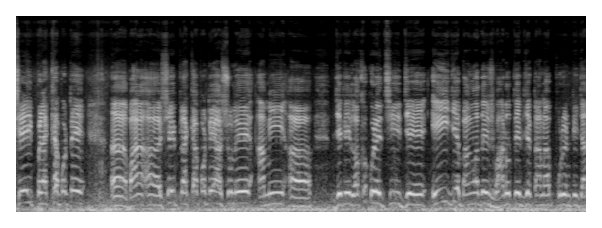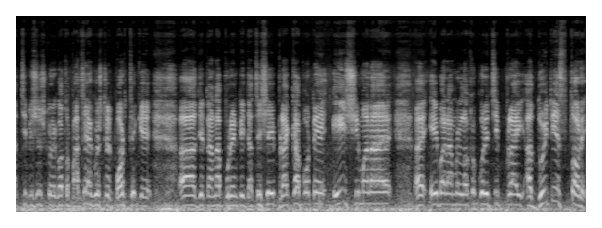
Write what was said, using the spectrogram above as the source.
সেই প্রেক্ষাপটে সেই প্রেক্ষাপটে আসলে আমি যেটি লক্ষ্য করেছি যে এই যে বাংলাদেশ ভারতের যে টানা পুরেনটি যাচ্ছে, বিশেষ করে গত পাঁচই আগস্টের পর থেকে যে টানা পুরেনটি যাচ্ছে, সেই প্রেক্ষাপটে এই সীমানায় এবার আমরা লক্ষ্য করেছি প্রায় দুইটি স্তরে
